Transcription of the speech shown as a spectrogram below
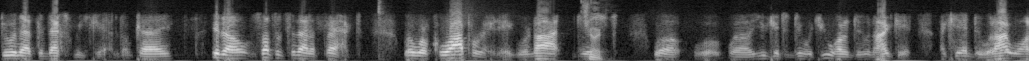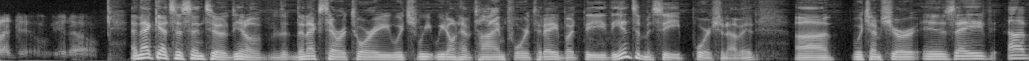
doing that the next weekend. Okay, you know, something to that effect, where we're cooperating. We're not just. Sure. Well, well, well, you get to do what you want to do, and I can't. I can't do what I want to do. You know. And that gets us into you know the, the next territory, which we, we don't have time for today, but the the intimacy portion of it, uh, which I'm sure is a uh,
